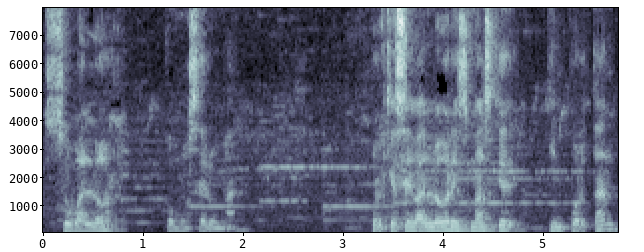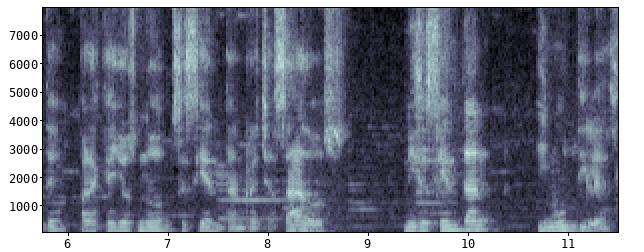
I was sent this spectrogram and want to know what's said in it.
su valor como ser humano. Porque ese valor es más que importante para que ellos no se sientan rechazados ni se sientan inútiles.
